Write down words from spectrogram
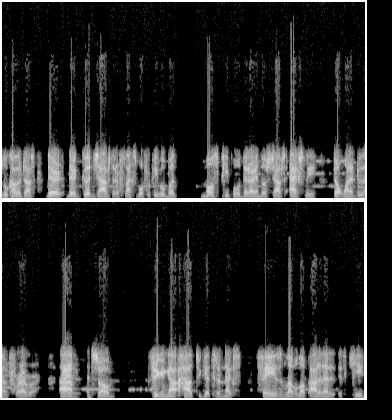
blue collar jobs. They're they're good jobs that are flexible for people, but most people that are in those jobs actually don't want to do them forever. Right. Um, and so, figuring out how to get to the next phase and level up out of that is, is key.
